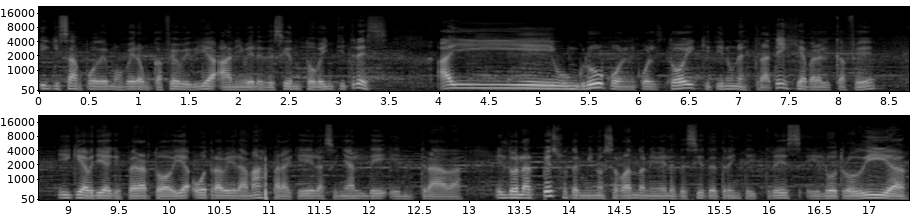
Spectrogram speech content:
Y quizás podemos ver a un café hoy día a niveles de 123. Hay un grupo en el cual estoy que tiene una estrategia para el café y que habría que esperar todavía otra vela más para que dé la señal de entrada. El dólar peso terminó cerrando a niveles de 7.33 el otro día,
